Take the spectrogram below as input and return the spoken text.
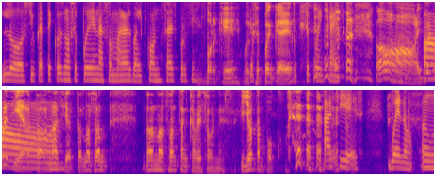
los yucatecos no se pueden asomar al balcón. ¿Sabes por qué? ¿Por qué? Porque se, pueden caer. Porque se pueden caer. oh, pero no es cierto, no es cierto. No son, no, no son tan cabezones. Y yo tampoco. Así es. Bueno, mm,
